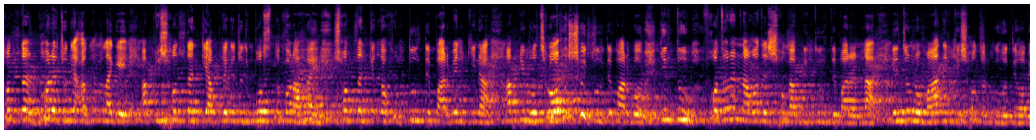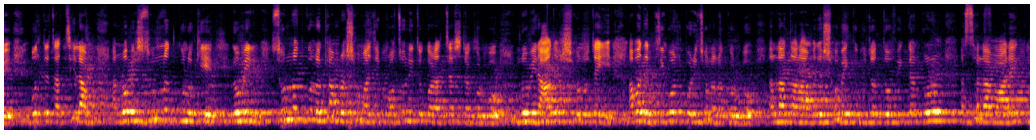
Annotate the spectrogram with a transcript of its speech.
সন্তান ঘরে যদি আগুন লাগে, আপনি সন্তানকে আপনাকে যদি প্রশ্ন করা হয়, সন্তানকে তখন তুলতে পারবেন কি না আপনি বলছেন, অবশ্যই তুলতে পারব। কিন্তু ফজরের নামাজের সময় আপনি তুলতে পারেন না। এর জন্য মাদেরকে সতর্ক হতে হবে। বলতে চাচ্ছিলাম, আর নবীর সুন্নতগুলোকে নবীর সুন্নতগুলোকে আমরা সমাজে প্রচলিত করার চেষ্টা করব। নবীর আদর্শ অনুযায়ী আমাদের জীবন পরিচালনা করব। আল্লাহ তালা আমাদের সবাইকে বুঝার দান করুন। আসসালামু আলাইকুম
